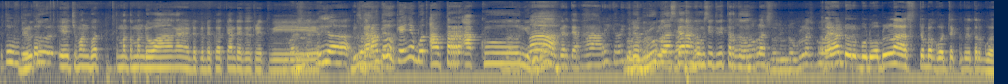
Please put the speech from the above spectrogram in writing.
itu Dulu Twitter. tuh ya cuman buat teman-teman doang kan deket-deket kan retweet-retweet. iya Dulu Sekarang hampir- tuh kayaknya buat alter akun gitu Nah. kan. Hampir tiap hari kali gua. Udah berubah 2012 sekarang kan? fungsi Twitter tuh. 2012 2012 gua. Rehan 2012 coba gue cek Twitter gua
